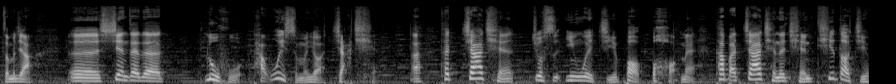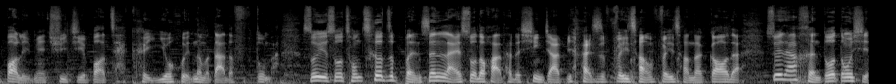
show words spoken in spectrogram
怎么讲？呃，现在的路虎它为什么要加钱啊？它加钱就是因为捷豹不好卖，它把加钱的钱贴到捷豹里面去，捷豹才可以优惠那么大的幅度嘛。所以说，从车子本身来说的话，它的性价比还是非常非常的高的。虽然很多东西，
